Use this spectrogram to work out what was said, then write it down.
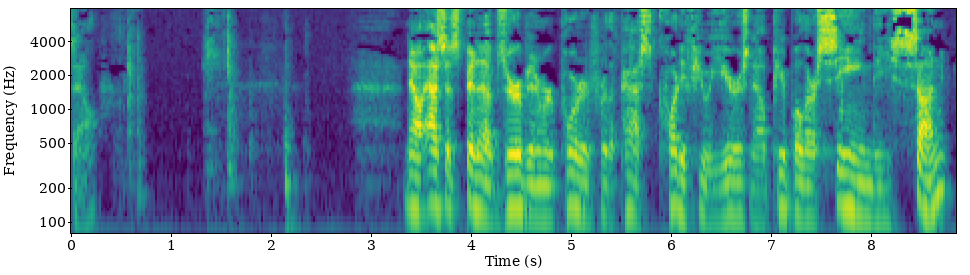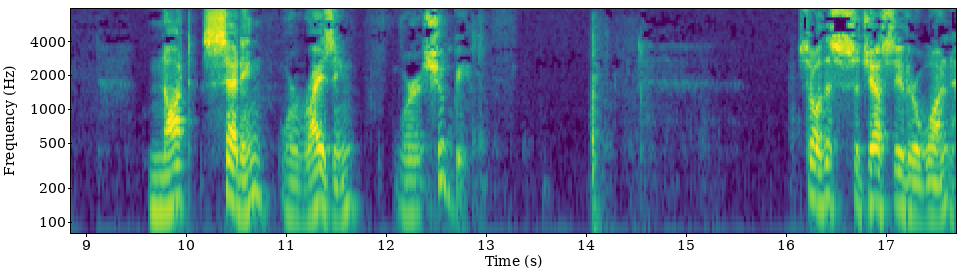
Sal. Now, as it's been observed and reported for the past quite a few years now, people are seeing the sun not setting or rising where it should be. So this suggests either one,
